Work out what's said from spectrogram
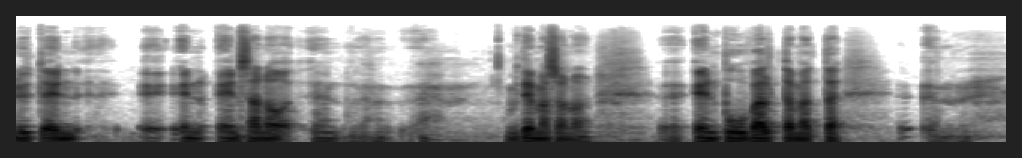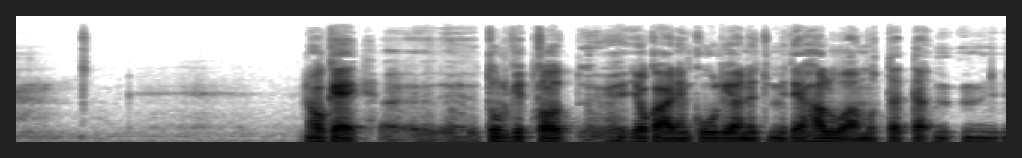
nyt en, en, en sano, en, miten mä sanon, en puhu välttämättä, no okei, tulkitko jokainen kuulija nyt miten haluaa, mutta että mm,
